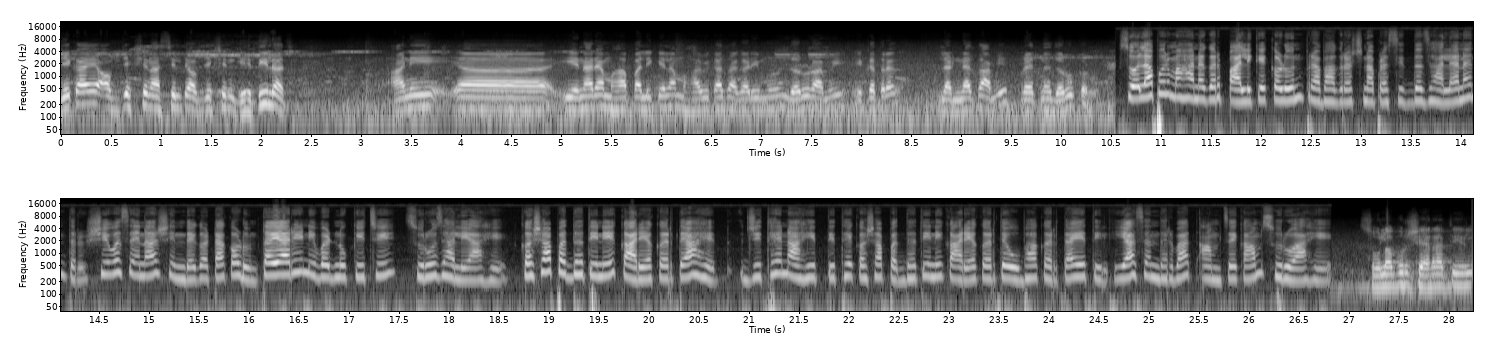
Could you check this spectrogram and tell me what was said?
जे काय ऑब्जेक्शन असतील ते ऑब्जेक्शन घेतीलच. आणि येणाऱ्या महापालिकेला महाविकास आघाडी म्हणून जरूर आम्ही एकत्र लढण्याचा आम्ही प्रयत्न जरूर करू. सोलापूर महानगरपालिकेकडून प्रभाग रचना प्रसिद्ध झाल्यानंतर शिवसेना शिंदे गटाकडून तयारी निवडणुकीची सुरू झाली आहे. कशा पद्धतीने कार्यकर्ते आहेत जिथे नाहीत तिथे कशा पद्धतीने कार्यकर्ते उभा करता येतील या संदर्भात आमचे काम सुरू आहे. सोलापूर शहरातील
